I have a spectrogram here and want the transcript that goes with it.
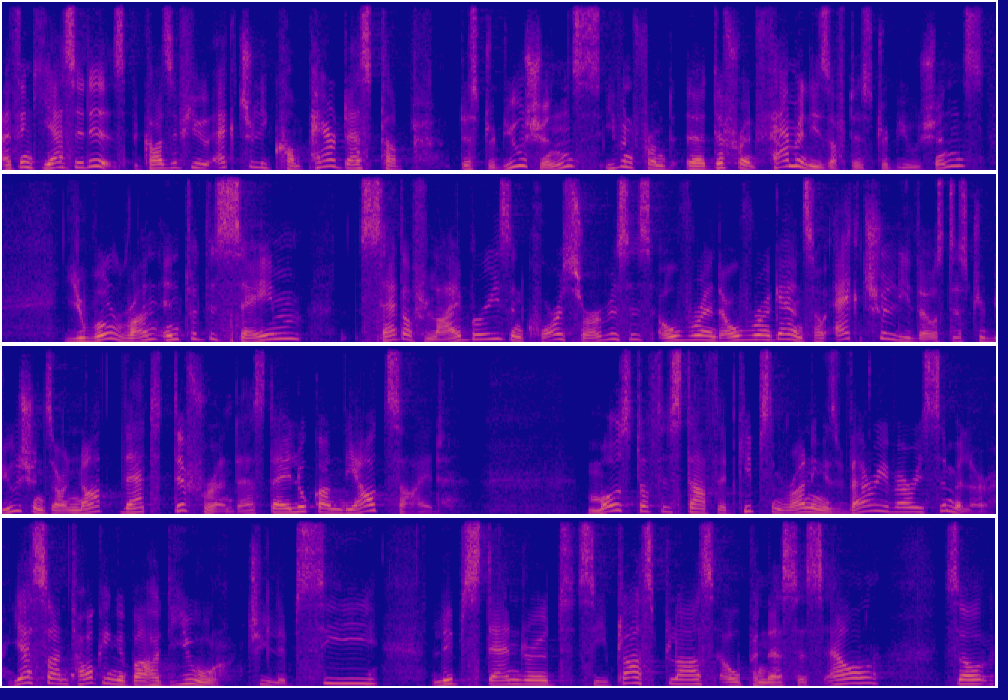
I think yes, it is, because if you actually compare desktop distributions, even from uh, different families of distributions, you will run into the same set of libraries and core services over and over again. So actually, those distributions are not that different as they look on the outside. Most of the stuff that keeps them running is very, very similar. Yes, I'm talking about you, glibc, libstandard, C++, OpenSSL, so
